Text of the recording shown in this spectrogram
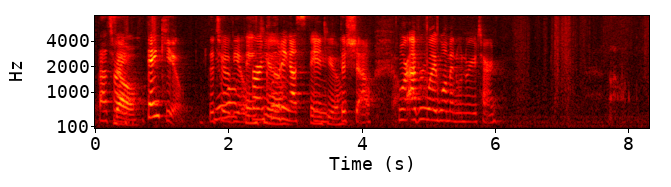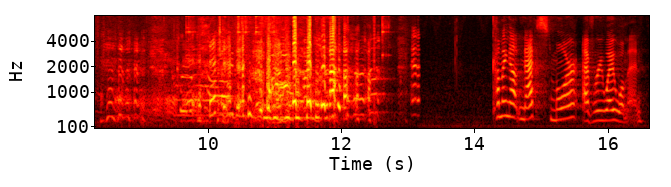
That's right. So- Thank you, the two of you, Thank for you. including us Thank in you. this show. More Every Way Woman when we return. Coming up next, more Every Way Woman.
